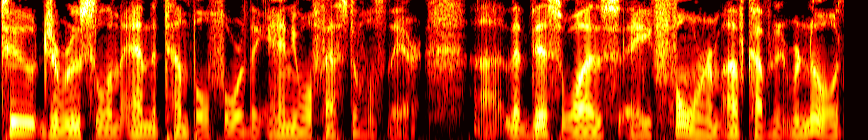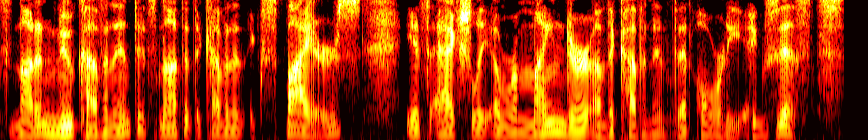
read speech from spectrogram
to Jerusalem and the temple for the annual festivals there, uh, that this was a form of covenant renewal. It's not a new covenant. It's not that the covenant expires. It's actually a reminder of the covenant that already exists.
